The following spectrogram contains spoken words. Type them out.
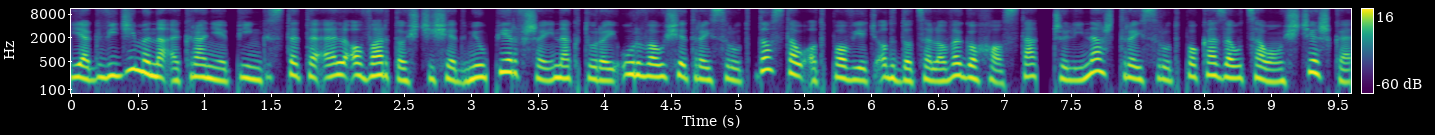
Jak widzimy na ekranie ping z TTL o wartości 7, pierwszej na której urwał się traceroute, dostał odpowiedź od docelowego hosta, czyli nasz traceroute pokazał całą ścieżkę,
